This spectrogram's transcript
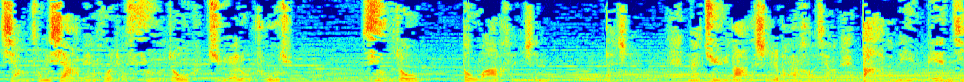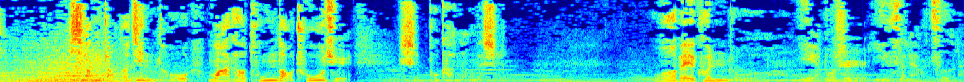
想从下边或者四周绝路出去，四周都挖了很深，但是那巨大的石板好像大的没有边际，想找到尽头挖条通道出去是不可能的事。我被困住也不是一次两次了，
